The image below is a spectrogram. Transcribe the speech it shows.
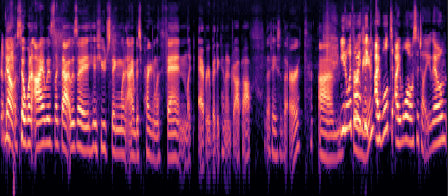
No, so when I was like that, was a, a huge thing when I was pregnant with Finn. Like everybody kind of dropped off the face of the earth. Um, You know what though? I me. think I will. T- I will also tell you though.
